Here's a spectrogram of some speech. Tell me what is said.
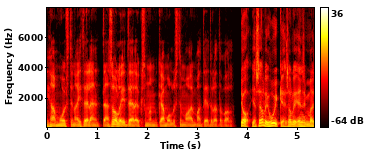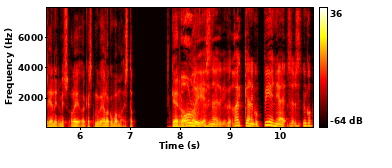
Ihan muistina itselleen, että se oli itselle yksi semmoinen, mikä mullisti maailmaa tietyllä tavalla. Joo, ja se oli huikea, se oli ensimmäisiä niitä, missä oli oikeasti niin ekokuvamaista kerrontaa. Oli, ja siinä kaikkia niin kuin pieniä, niin kuin,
